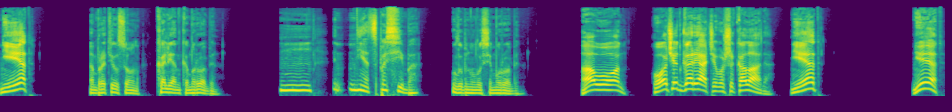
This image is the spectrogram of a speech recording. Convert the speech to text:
Нет?» — обратился он к коленкам Робин. «М -м, «Нет, спасибо», — улыбнулась ему Робин. «А он хочет горячего шоколада? Нет?» «Нет,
